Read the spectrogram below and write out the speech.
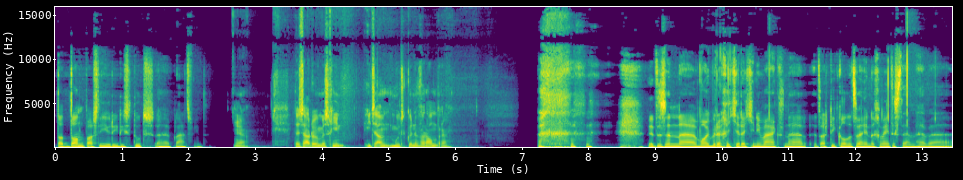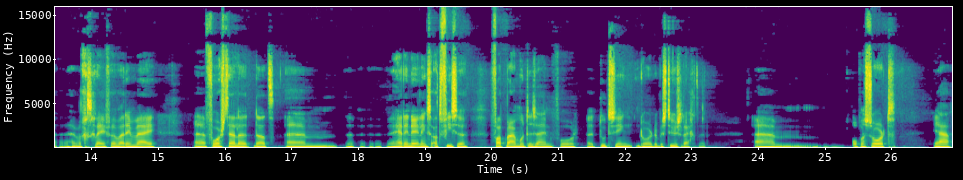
dat dan pas de juridische toets eh, plaatsvindt. Ja. Daar zouden we misschien iets aan moeten kunnen veranderen. Dit is een mooi bruggetje dat je nu maakt naar het artikel dat wij in de gemeentestem hebben, hebben geschreven, waarin wij eh, voorstellen dat eh, herindelingsadviezen vatbaar moeten zijn voor toetsing door de bestuursrechter. Ehm, op een soort ja,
